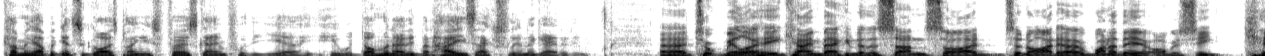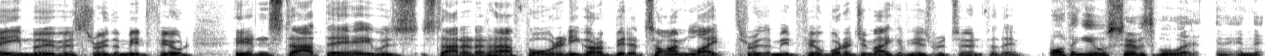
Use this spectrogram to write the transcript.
coming up against a guy who's playing his first game for the year, he, he would dominate him, but Hayes actually negated him. Uh, Touk Miller, he came back into the Sun side tonight. Uh, one of their obviously key movers through the midfield. He didn't start there. He was started at half forward, and he got a bit of time late through the midfield. What did you make of his return for them? Well, I think he was serviceable in, in the,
